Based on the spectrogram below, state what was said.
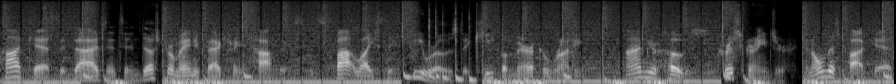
podcast that dives into industrial manufacturing topics and spotlights the heroes that keep America running. I'm your host, Chris Granger, and on this podcast,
